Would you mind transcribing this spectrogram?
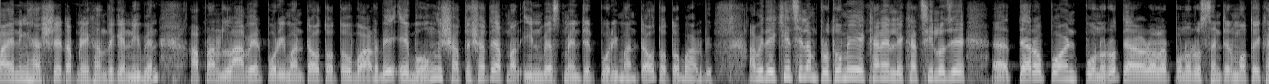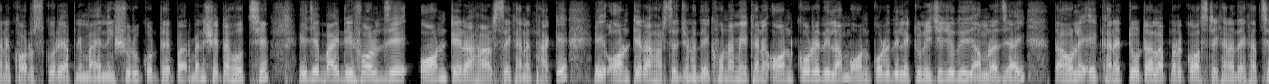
মাইনিং হ্যাশ রেট আপনি এখান থেকে নেবেন, আপনার লাভের পরিমাণটাও তত বাড়বে এবং সাথে সাথে আপনার ইনভেস্টমেন্টের পরিমাণটাও তত বাড়বে। আমি দেখিয়েছিলাম, প্রথমেই এখানে লেখা ছিল যে তেরো পয়েন্ট পনেরো, তেরো ডলার পনেরো সেন্টের মতো এখানে খরচ করে আপনি মাইনিং শুরু করতে পারবেন। সেটা হচ্ছে, এই যে বাই ডিফল্ট যে অন টেরা হার্স এখানে থাকে, এই অন টেরা হার্সের জন্য। দেখুন, আমি এখানে অন করে দিলাম অন করে দিলে একটু নিচে যদি আমরা যাই, তাহলে এখানে টোটাল আপনার কস্ট এখানে দেখাচ্ছে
